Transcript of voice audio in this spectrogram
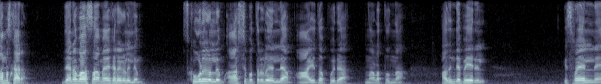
നമസ്കാരം. ജനവാസ മേഖലകളിലും സ്കൂളുകളിലും ആശുപത്രികളിലെല്ലാം ആയുധപ്പുര നടത്തുന്ന അതിന്റെ പേരിൽ ഇസ്രായേലിനെ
